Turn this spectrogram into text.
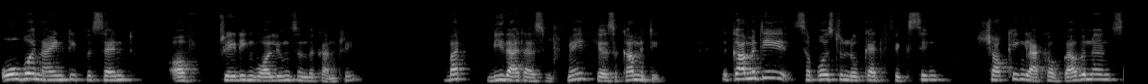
over 90% of trading volumes in the country? But be that as it may, here's a committee. The committee is supposed to look at fixing shocking lack of governance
